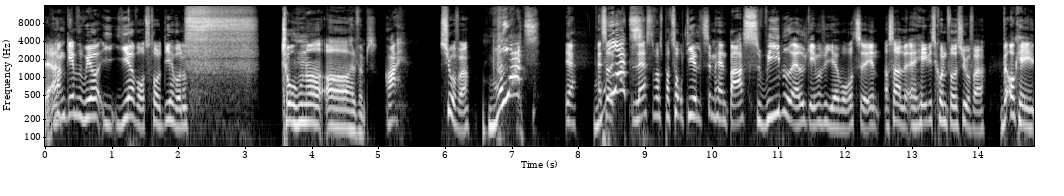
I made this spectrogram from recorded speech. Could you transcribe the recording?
Ja. Hvor mange Game of the Year, i Year Awards tror du, de har vundet? 290. Nej, 47. What? Ja. Altså, What? Last of Us Part 2, de har simpelthen bare sweepet alle Game of the Year Awards øh, ind, og så har Hades kun fået 47. Okay,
